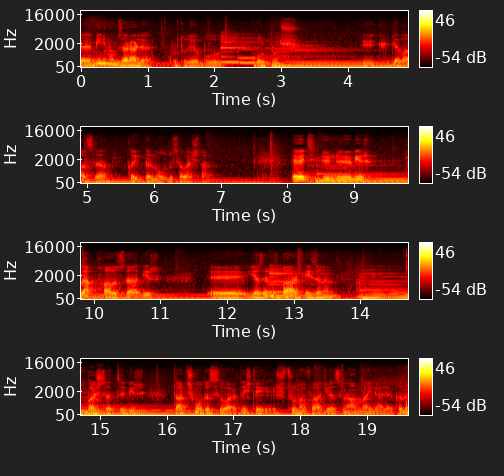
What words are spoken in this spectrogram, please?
e, minimum zararla kurtuluyor bu korkunç, büyük, devasa kayıpların olduğu savaştan. Evet, dün e, bir Clubhouse'da bir e, yazarımız Bahar Feyza'nın başlattığı bir tartışma odası vardı. İşte Struma faciasını anmayla alakalı.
